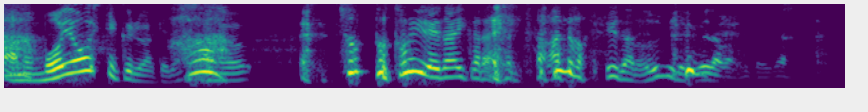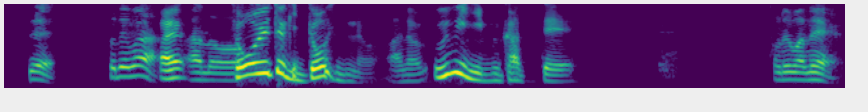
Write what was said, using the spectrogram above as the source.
あの、催してくるわけね。ちょっとトイレないから、頭きれいだろ、海の上だわ、みたいな。で、それは、えあの、そういう時どうするの？あの、海に向かって。それはね、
